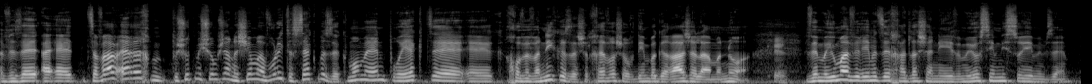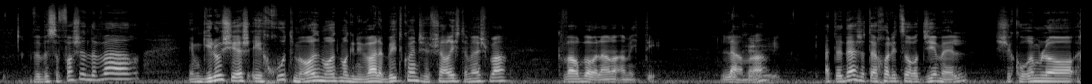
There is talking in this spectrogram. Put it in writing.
וזה צבר ערך פשוט משום שאנשים אהבו להתעסק בזה, כמו מעין פרויקט אה, חובבני כזה של חבר'ה שעובדים בגראז' על המנוע. כן. והם היו מעבירים את זה אחד לשני, והם היו עושים ניסויים עם זה. ובסופו של דבר, הם גילו שיש איכות מאוד מאוד מגניבה לביטקוין שאפשר להשתמש בה כבר בעולם האמיתי. למה? אוקיי. אתה יודע שאתה יכול ליצור Gmail שקוראים לו 1889432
